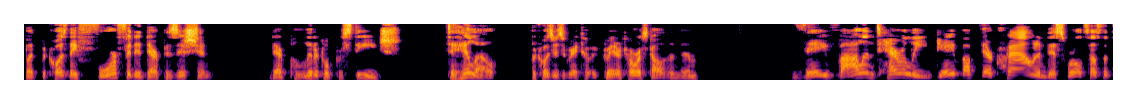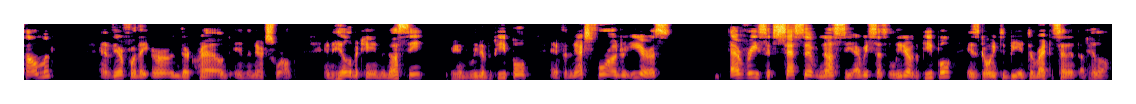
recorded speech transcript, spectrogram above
But because they forfeited their position, their political prestige, to Hillel, because he was a great, greater Torah scholar than them, they voluntarily gave up their crown in this world, says the Talmud, and therefore they earned their crown in the next world. And Hillel became the Nasi, became the leader of the people, and for the next 400 years, every successive Nasi, every successive leader of the people, is going to be a direct descendant of Hillel.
